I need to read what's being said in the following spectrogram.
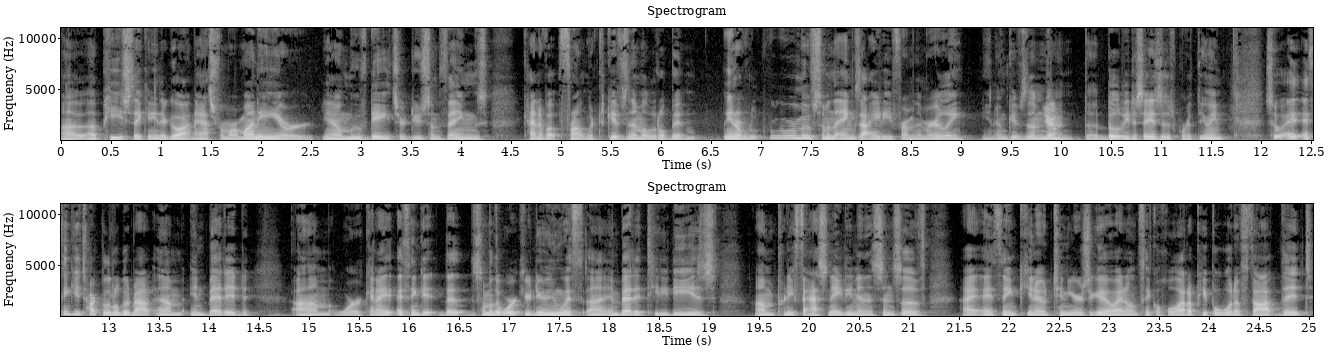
uh, a piece they can either go out and ask for more money or you know move dates or do some things kind of up front which gives them a little bit you know remove some of the anxiety from them really you know gives them Yeah. the, the ability to say is this worth doing so i, I think you talked a little bit about um, embedded um, work and i, I think it, that some of the work you're doing with uh, embedded tdd is um, pretty fascinating in the sense of I, I think you know 10 years ago i don't think a whole lot of people would have thought that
